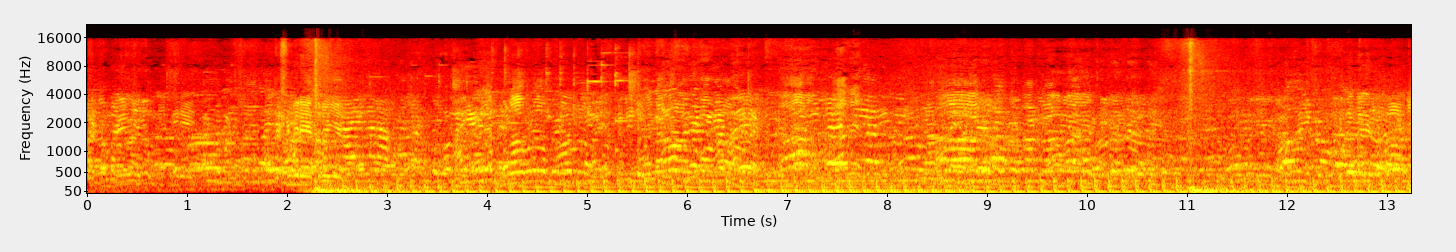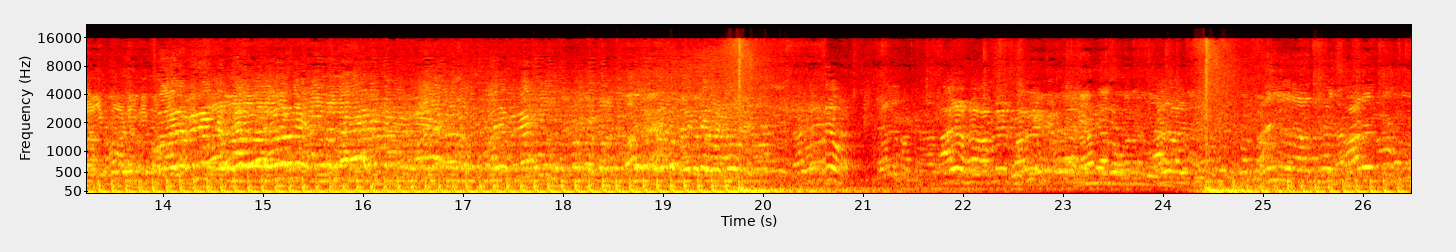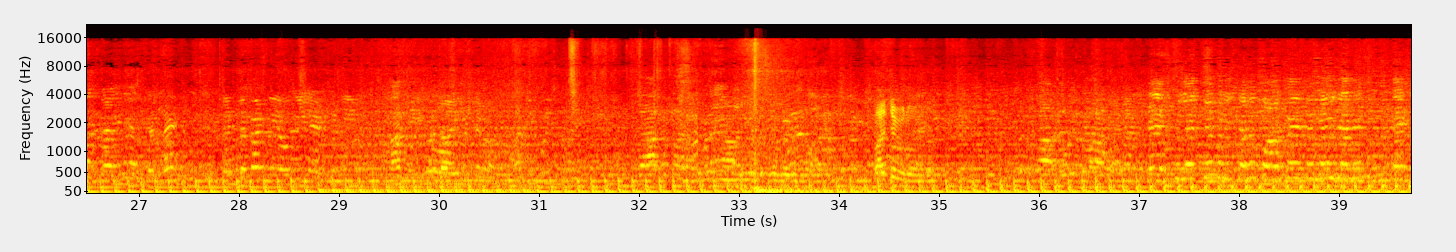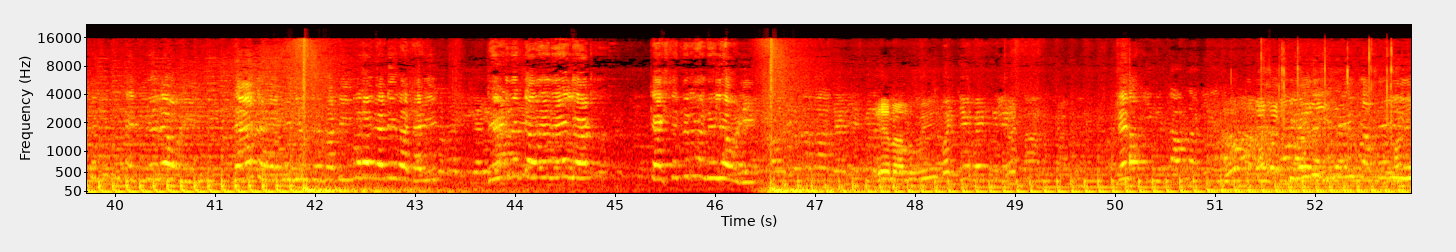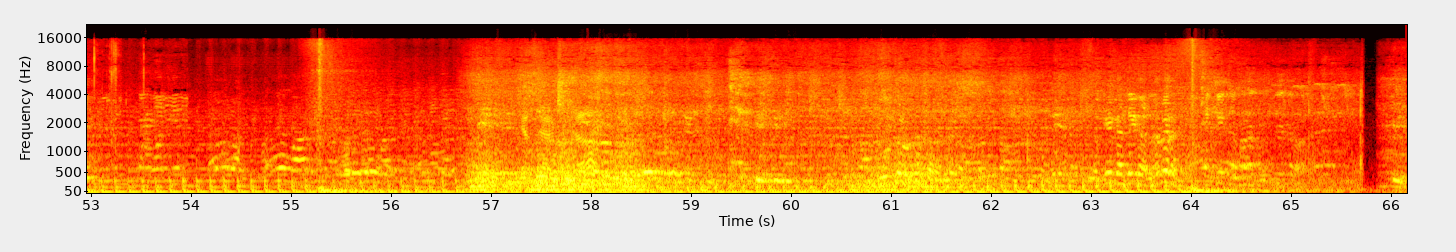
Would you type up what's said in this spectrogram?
ਚ ਕਰੋ ਟੈਕਸ ਕੇ ਮਰੀਜ਼ਾਂ ਨੂੰ ਨੂੰ ਲਿਆਉਣੀ। ਲੈਟ ਹੈ ਨਹੀਂ ਜੀ ਉੱਥੇ ਸਾਡੀ ਬੜਾ ਗੱਡੀ ਬੈਠਾ ਜੀ। ਡੇਢ ਦਿਨ ਚਾਵੇ ਨਹੀਂ ਲੈਟ ਟੈਕਸ ਤੇ ਨਹੀਂ ਲਿਆਉ ਜੀ ਇਹ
